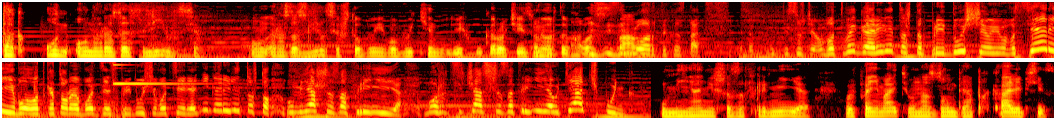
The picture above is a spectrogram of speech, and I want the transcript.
Так он, он разозлился. Он разозлился, что вы его выкинули. Короче, из мертвых А, из, из восстал. мертвых восстал. Слушайте, вот вы говорили то, что в предыдущей его серии, его, вот которая вот здесь, предыдущая вот серия, они говорили то, что у меня шизофрения. Может, сейчас шизофрения у тебя, Чпуньк? У меня не шизофрения. Вы понимаете, у нас зомби-апокалипсис.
